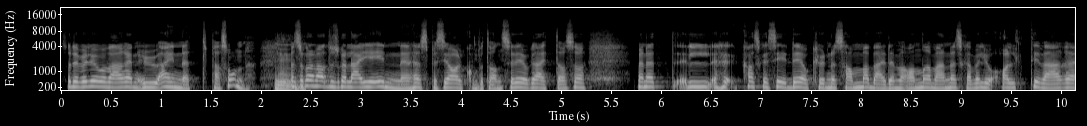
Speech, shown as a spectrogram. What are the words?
Så det vil jo være en uegnet person. Mm. Men så kan det være at du skal leie inn en spesialkompetanse, det er jo greit. Altså. Men et, hva skal jeg si, det å kunne samarbeide med andre mennesker vil jo alltid være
